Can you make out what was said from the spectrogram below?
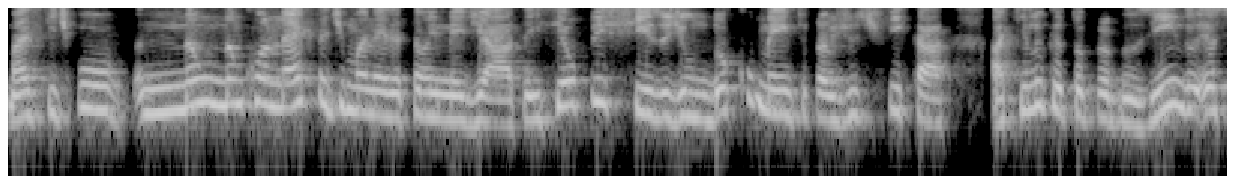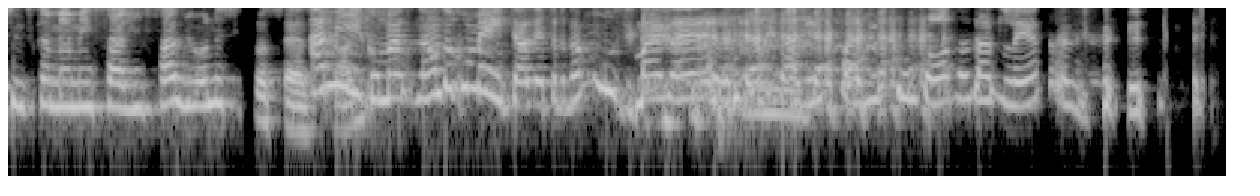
mas que, tipo, não, não conecta de maneira tão imediata. E se eu preciso de um documento para justificar aquilo que eu estou produzindo, eu sinto que a minha mensagem falhou nesse processo. Amigo, sabe? mas não documento, é a letra da música. Mas é, a gente faz isso com todas as letras.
